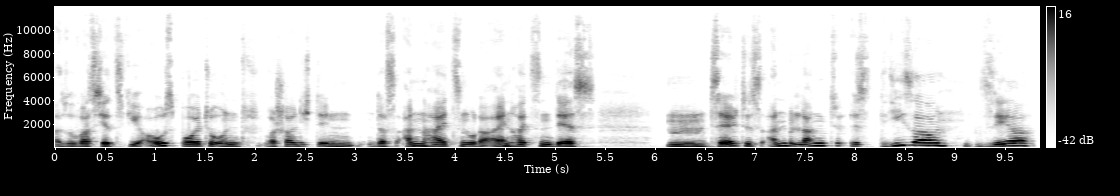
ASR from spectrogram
also was jetzt die Ausbeute und wahrscheinlich den, das Anheizen oder Einheizen des mh, mm, Zeltes anbelangt, ist dieser sehr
